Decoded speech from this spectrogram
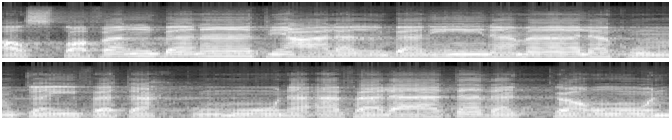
اصطفى البنات على البنين ما لكم كيف تحكمون افلا تذكرون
